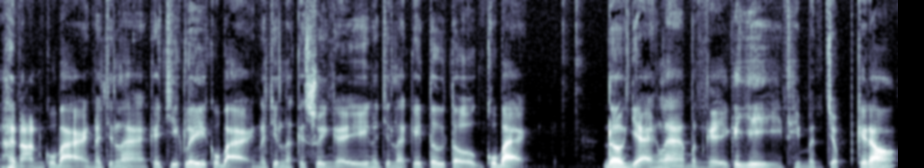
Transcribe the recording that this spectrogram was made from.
hình ảnh của bạn nó chính là cái triết lý của bạn, nó chính là cái suy nghĩ, nó chính là cái tư tưởng của bạn. Đơn giản là mình nghĩ cái gì thì mình chụp cái đó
